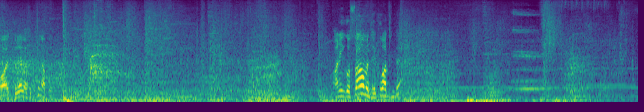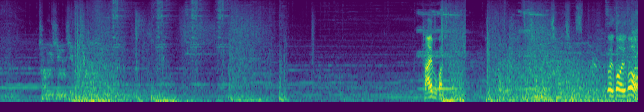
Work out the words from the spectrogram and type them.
와 그래면서 큰일 났다 아니 이거 싸우면 될 것 같은데? 다이브 처치했습니다. 이거 이거 이거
